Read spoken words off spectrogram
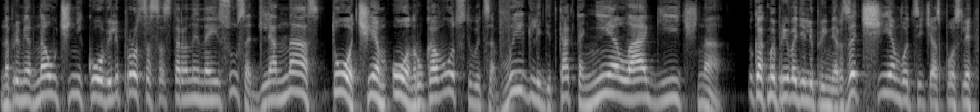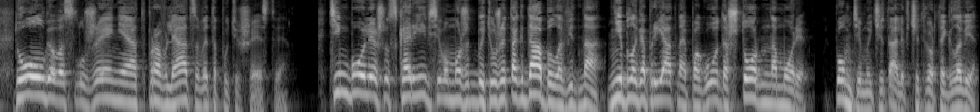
например, на учеников или просто со стороны на Иисуса, для нас то, чем Он руководствуется, выглядит как-то нелогично. Ну, как мы приводили пример, зачем вот сейчас после долгого служения отправляться в это путешествие? Тем более, что, скорее всего, может быть, уже тогда была видна неблагоприятная погода, шторм на море. Помните, мы читали в четвертой главе.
